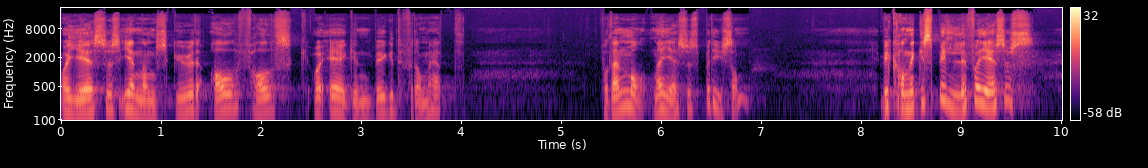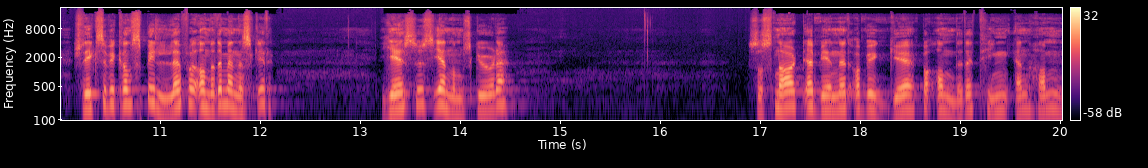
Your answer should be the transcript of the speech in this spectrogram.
Og Jesus gjennomskuer all falsk og egenbygd fromhet. På den måten er Jesus brysom. Vi kan ikke spille for Jesus slik som vi kan spille for andre mennesker. Jesus gjennomskuer det. Så snart jeg begynner å bygge på andre ting enn ham,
